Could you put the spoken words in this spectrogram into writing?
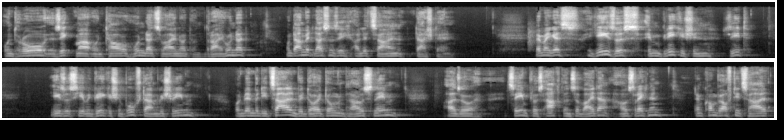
und Rho, Sigma und Tau 100, 200 und 300. Und damit lassen sich alle Zahlen darstellen. Wenn man jetzt Jesus im Griechischen sieht, Jesus hier mit griechischen Buchstaben geschrieben, und wenn wir die Zahlenbedeutungen rausnehmen, also 10 plus 8 und so weiter ausrechnen, dann kommen wir auf die Zahl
